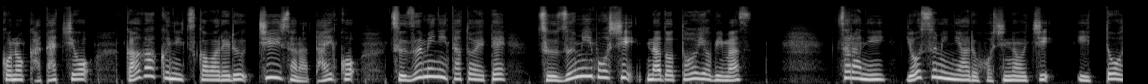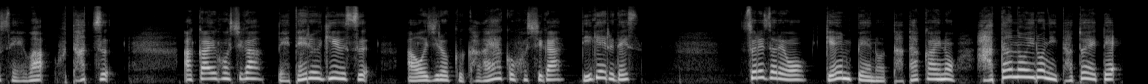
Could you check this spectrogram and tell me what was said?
この形を雅楽に使われる小さな太鼓、鼓に例えて、鼓星などと呼びます。さらに四隅にある星のうち一等星は2つ。赤い星がベテルギウス、青白く輝く星がリゲルです。それぞれを源平の戦いの旗の色に例えて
